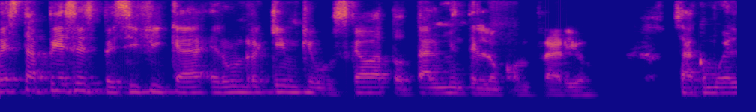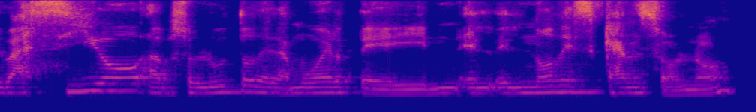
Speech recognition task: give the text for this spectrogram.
esta pieza específica era un requiem que buscaba totalmente lo contrario. O sea, como el vacío absoluto de la muerte y el, el no descanso, ¿no?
